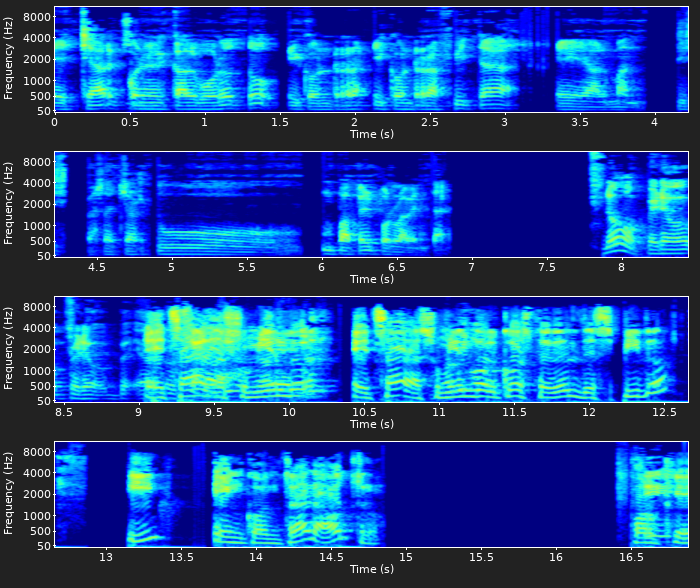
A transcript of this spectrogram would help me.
Echar con el Calboroto y con, y con Rafita eh, al mando. Sí, sí, vas a echar tú un papel por la ventana. No, pero... pero o Echar sea, asumiendo, no- no- echar asumiendo digo- el coste del despido y encontrar a otro. Porque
